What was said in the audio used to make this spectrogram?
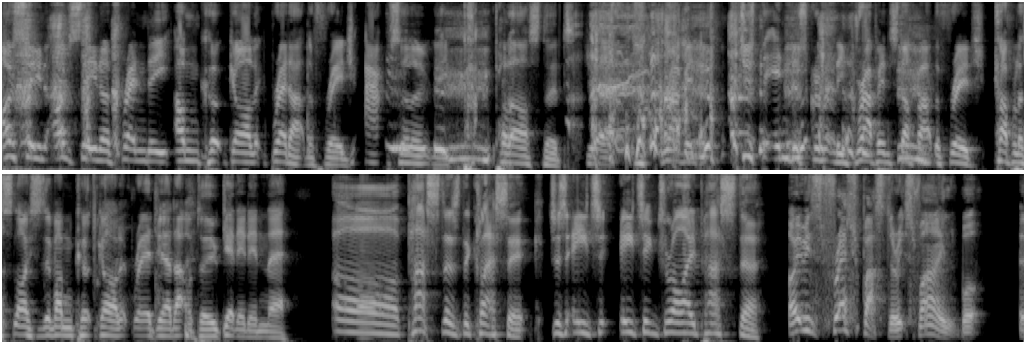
I've seen I've seen a friend eat uncooked garlic bread out of the fridge, absolutely pa- plastered. Yeah, just grabbing, just indiscriminately grabbing stuff out the fridge. Couple of slices of uncooked garlic bread. Yeah, that'll do. Get it in there. Oh, pasta's the classic. Just eat, eating dry pasta. Oh, if it's fresh pasta, it's fine, but uh,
